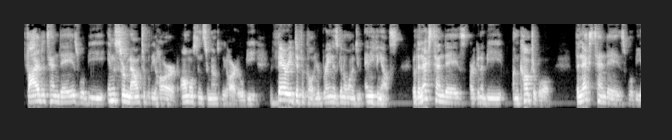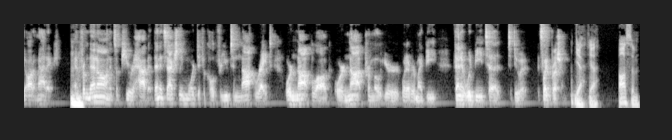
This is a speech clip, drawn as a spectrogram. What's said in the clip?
five to 10 days will be insurmountably hard, almost insurmountably hard. It will be very difficult. Your brain is going to want to do anything else. But the next 10 days are going to be uncomfortable. The next 10 days will be automatic. Mm-hmm. And from then on, it's a pure habit. Then it's actually more difficult for you to not write or not blog or not promote your whatever it might be than it would be to, to do it. It's like brushing. Yeah, yeah. Awesome.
